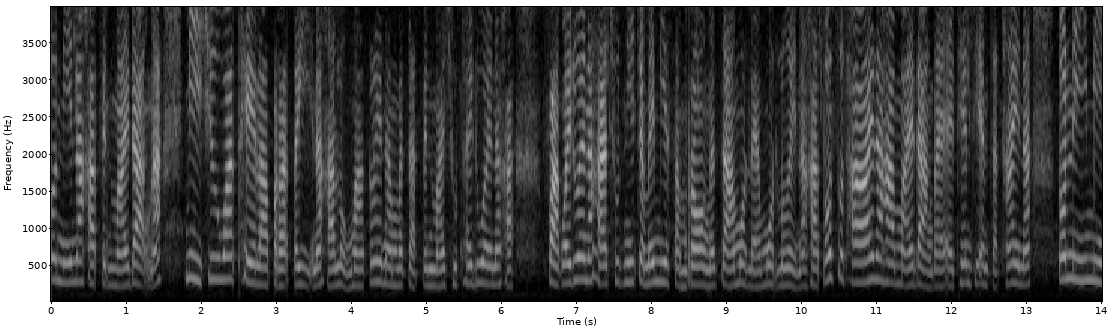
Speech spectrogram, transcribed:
ต้นนี้นะคะเป็นไม้ด่างนะ มีชื่อว่าเทลาประตินะคะ หลงมาก็เลยนำมาจัดเป็นไม้ชุดให้ด้วยนะคะ ฝากไว้ด้วยนะคะ ชุดนี้จะไม่มีสำรองนะจ๊ะหมดแล้วหมดเลยนะคะ ต้นสุดท้ายนะคะ ไม้ด่างไดไอเทมที่แอมจัดให้นะ ต้นนี้มี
